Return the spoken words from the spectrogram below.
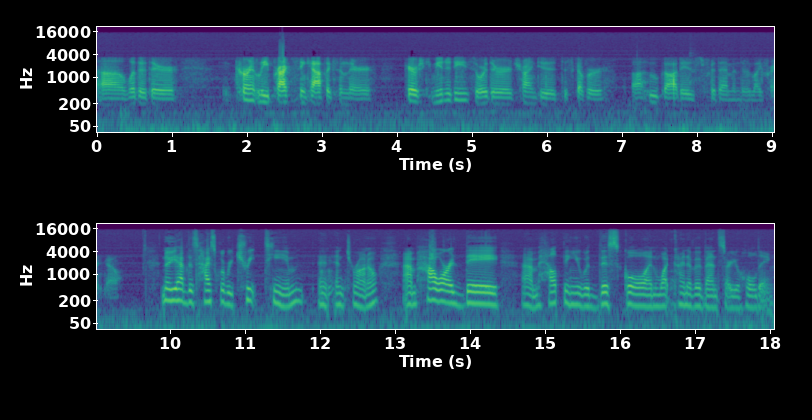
uh, whether they're currently practicing Catholics in their parish communities or they're trying to discover uh, who God is for them in their life right now. Now, you have this high school retreat team in, in Toronto. Um, how are they um, helping you with this goal, and what kind of events are you holding?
